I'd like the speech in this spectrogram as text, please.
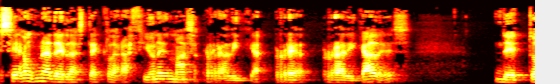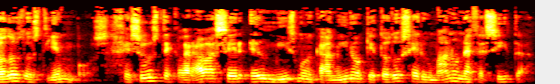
sea una de las declaraciones más radicales de todos los tiempos. Jesús declaraba ser Él mismo el camino que todo ser humano necesita,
